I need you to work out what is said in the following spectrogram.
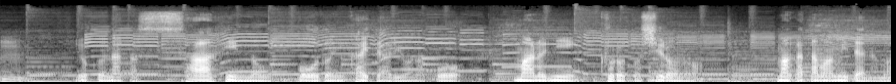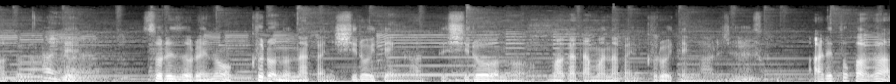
うん。よくなんかサーフィンのボードに書いてあるような、こう、丸に黒と白の勾玉みたいなマークがあって、はいはいはい。それぞれの黒の中に白い点があって、白の勾玉の中に黒い点があるじゃないですか。あれとかが、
